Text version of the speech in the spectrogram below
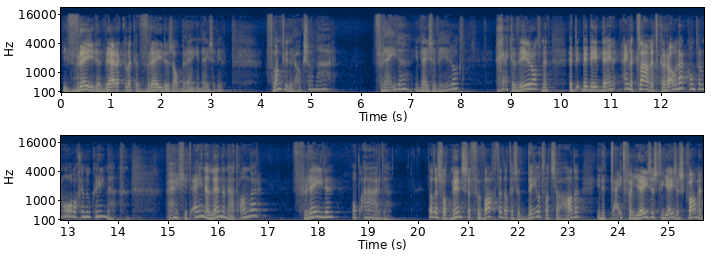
Die vrede, werkelijke vrede zal brengen in deze wereld. Verlangt u er ook zo naar? Vrede in deze wereld? Gekke wereld met ben je eindelijk klaar met corona? Komt er een oorlog in Oekraïne? Weet je, het ene ellende na het ander. Vrede op aarde. Dat is wat mensen verwachten, dat is het beeld wat ze hadden in de tijd van Jezus, toen Jezus kwam en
